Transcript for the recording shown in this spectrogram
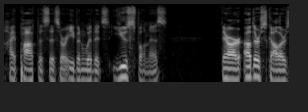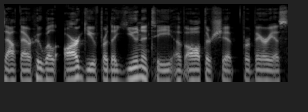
hypothesis or even with its usefulness. There are other scholars out there who will argue for the unity of authorship for various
